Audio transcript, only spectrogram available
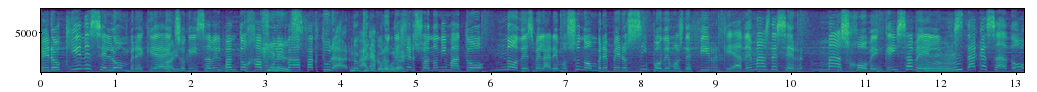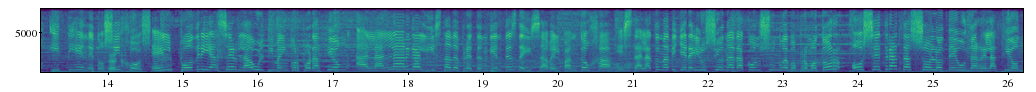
Pero ¿quién es el hombre que ha Ay. hecho que Isabel Pantoja ¿Quién vuelva es? a facturar? No Para proteger su anonimato, no desvelaremos su nombre, pero sí podemos decir que además de ser más joven que Isabel, está casado y tiene dos Eh. hijos. Él podría ser la última incorporación a la larga lista de pretendientes de Isabel Pantoja. ¿Está la tonadillera ilusionada con su nuevo promotor o se trata solo de una relación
